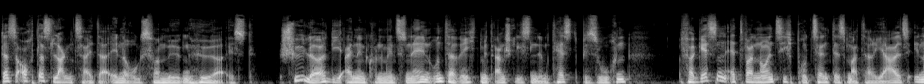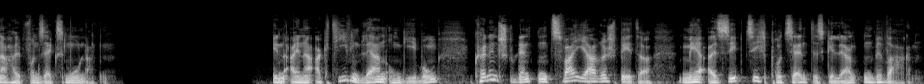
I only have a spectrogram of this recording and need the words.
dass auch das Langzeiterinnerungsvermögen höher ist. Schüler, die einen konventionellen Unterricht mit anschließendem Test besuchen, vergessen etwa 90 Prozent des Materials innerhalb von sechs Monaten. In einer aktiven Lernumgebung können Studenten zwei Jahre später mehr als 70 Prozent des Gelernten bewahren.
